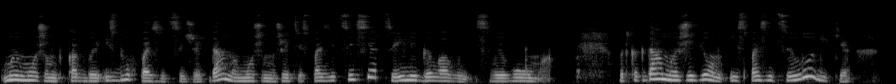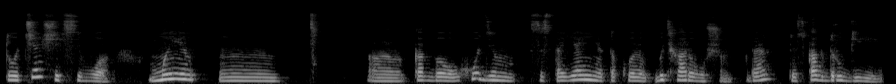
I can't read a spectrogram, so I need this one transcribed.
мы можем как бы из двух позиций жить, да, мы можем жить из позиции сердца или головы, своего ума. Вот когда мы живем из позиции логики, то чаще всего мы а, как бы уходим в состояние такое быть хорошим, да, то есть как другие.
